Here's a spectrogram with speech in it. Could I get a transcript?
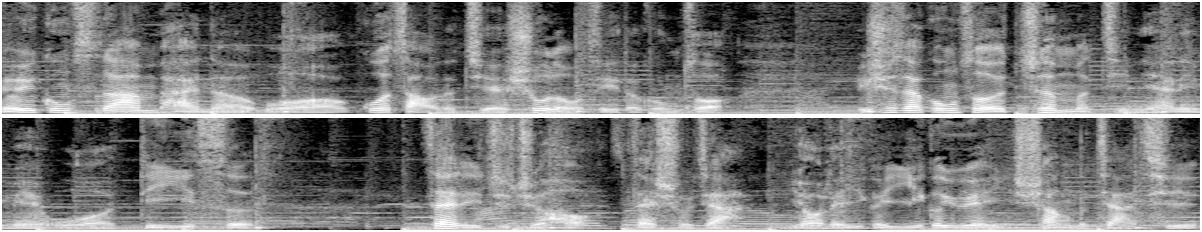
由于公司的安排呢，我过早的结束了我自己的工作，于是，在工作这么几年里面，我第一次。在离职之后，在暑假有了一个一个月以上的假期，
